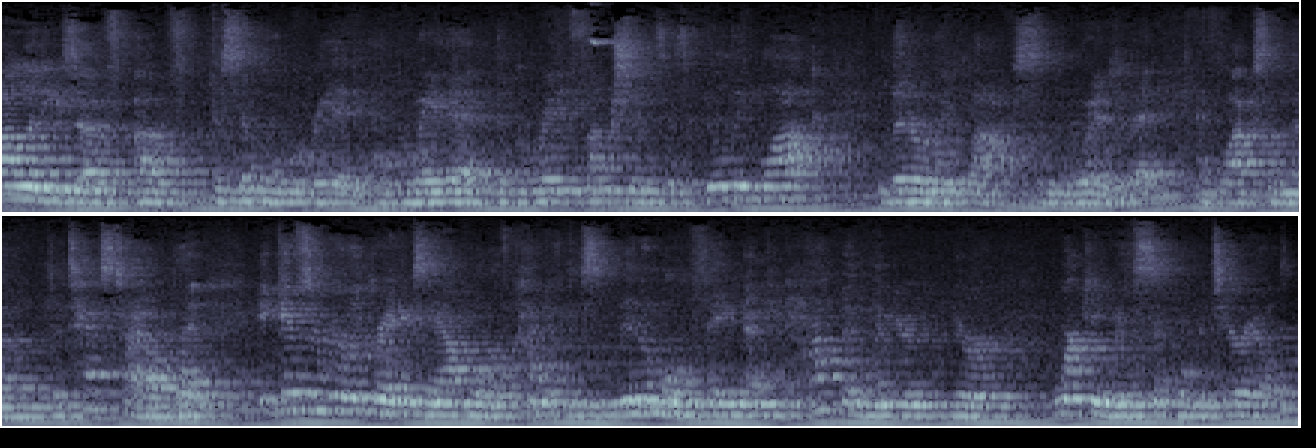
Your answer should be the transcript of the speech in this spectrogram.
qualities of, of the simple grid and the way that the grid functions as a building block, literally blocks in the wood, but and blocks on the, the textile. But it gives a really great example of kind of this minimal thing that can happen when you're, you're working with simple materials.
